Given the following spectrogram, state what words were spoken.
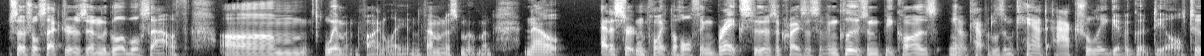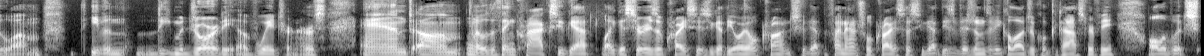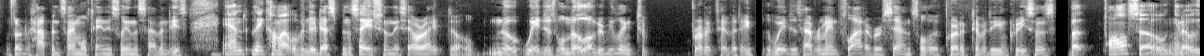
social sectors in the global south, um, women, finally, in the feminist movement. Now, at a certain point, the whole thing breaks. So there's a crisis of inclusion because you know capitalism can't actually give a good deal to um, even the majority of wage earners, and um, you know the thing cracks. You get like a series of crises. You get the oil crunch. You get the financial crisis. You get these visions of ecological catastrophe, all of which sort of happen simultaneously in the 70s, and they come out with a new dispensation. They say, all right, no wages will no longer be linked to productivity. Wages have remained flat ever since, although productivity increases. But also, you know,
